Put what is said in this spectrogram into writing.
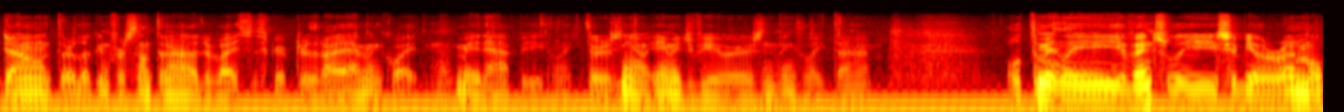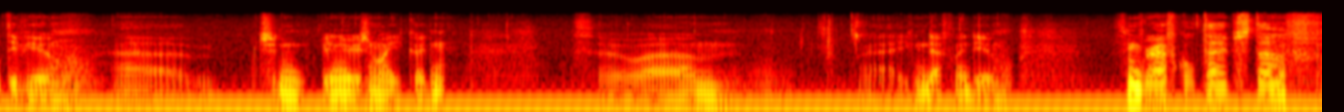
don't. They're looking for something out of the device descriptor that I haven't quite made happy. Like there's, you know, image viewers and things like that. Ultimately, eventually, you should be able to run Multi-Vue. Uh, shouldn't be any reason why you couldn't. So, um, uh, you can definitely do some graphical type stuff.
